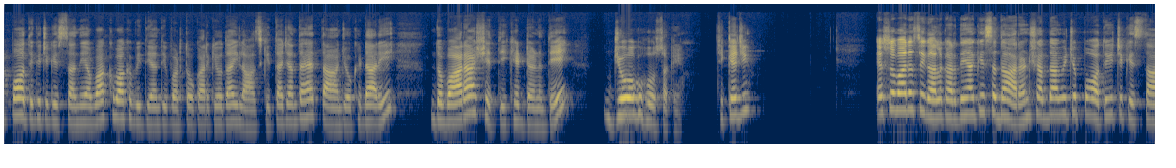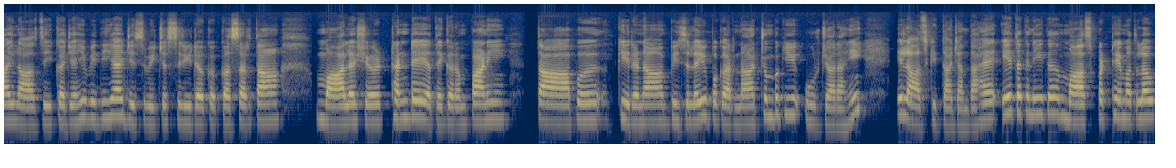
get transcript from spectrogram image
ਭੌਤਿਕ ਚਿਕਿਤਸਾ ਦੀਆਂ ਵੱਖ-ਵੱਖ ਵਿਧੀਆਂ ਦੀ ਵਰਤੋਂ ਕਰਕੇ ਉਹਦਾ ਇਲਾਜ ਕੀਤਾ ਜਾਂਦਾ ਹੈ ਤਾਂ ਜੋ ਖਿਡਾਰੀ ਦੁਬਾਰਾ ਛੇਤੀ ਖੇਡਣ ਦੇ ਯੋਗ ਹੋ ਸਕੇ। ਠੀਕ ਹੈ ਜੀ? ਇਸ ਤੋਂ ਬਾਅਦ ਅਸੀਂ ਗੱਲ ਕਰਦੇ ਹਾਂ ਕਿ ਸਧਾਰਨ ਸ਼ਬਦਾਂ ਵਿੱਚ ਭੌਤਿਕ ਚਿਕਿਤਸਾ ਇਲਾਜ ਦੀ ਇੱਕ ਅਜਿਹੀ ਵਿਧੀ ਹੈ, ਜਿਸ ਵਿੱਚ ਸਰੀਰਕ ਕਸਰਤਾਂ, ਮਾਲਸ਼, ਠੰਡੇ ਅਤੇ ਗਰਮ ਪਾਣੀ, ਤਾਪ, ਕਿਰਨਾਂ ਬਿਜਲੀ ਉਪਕਰਨਾਂ, ਚੁੰਬਕੀ ਊਰਜਾ ਰਾਹੀਂ ਇਲਾਜ ਕੀਤਾ ਜਾਂਦਾ ਹੈ। ਇਹ ਤਕਨੀਕ ਮਾਸ ਪੱਠੇ ਮਤਲਬ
